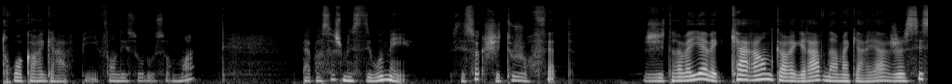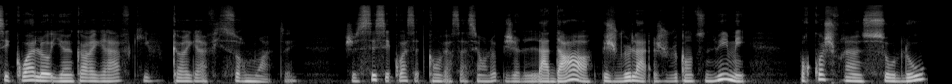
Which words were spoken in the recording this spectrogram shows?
trois chorégraphes, puis ils font des solos sur moi. Puis après ça, je me suis dit, oui, mais c'est ça que j'ai toujours fait. J'ai travaillé avec 40 chorégraphes dans ma carrière. Je sais c'est quoi, là. Il y a un chorégraphe qui chorégraphie sur moi. Tu sais. Je sais c'est quoi cette conversation-là, puis je l'adore, puis je veux, la, je veux continuer, mais pourquoi je ferais un solo,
